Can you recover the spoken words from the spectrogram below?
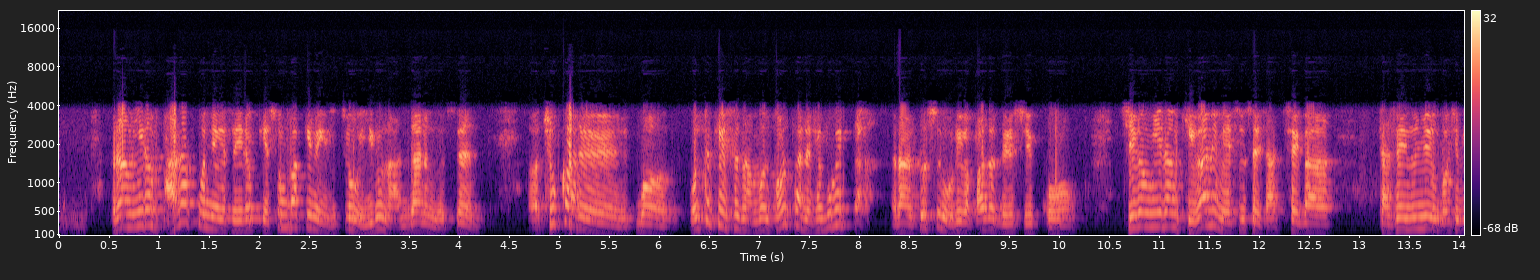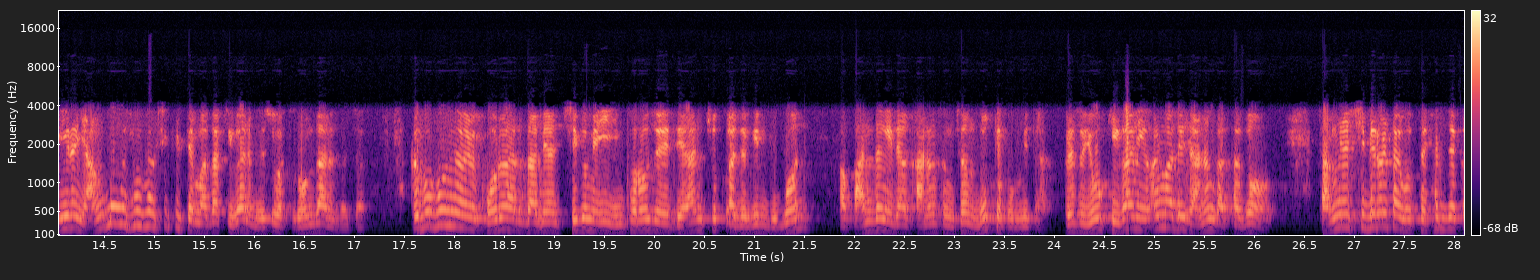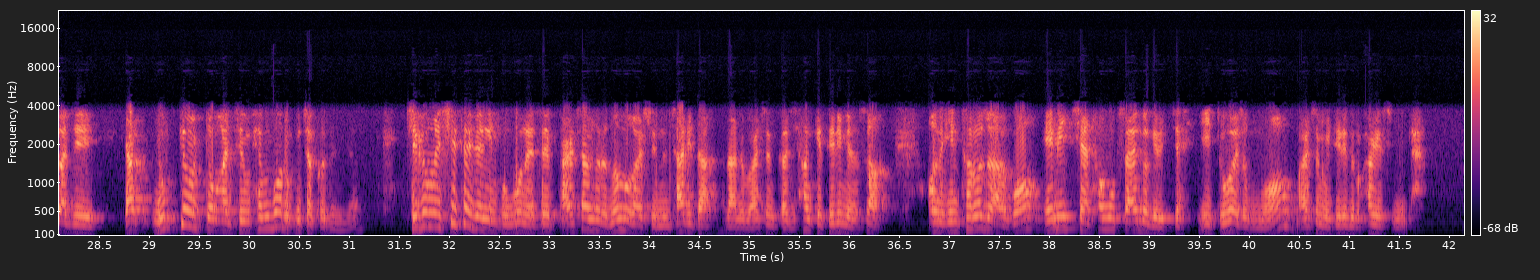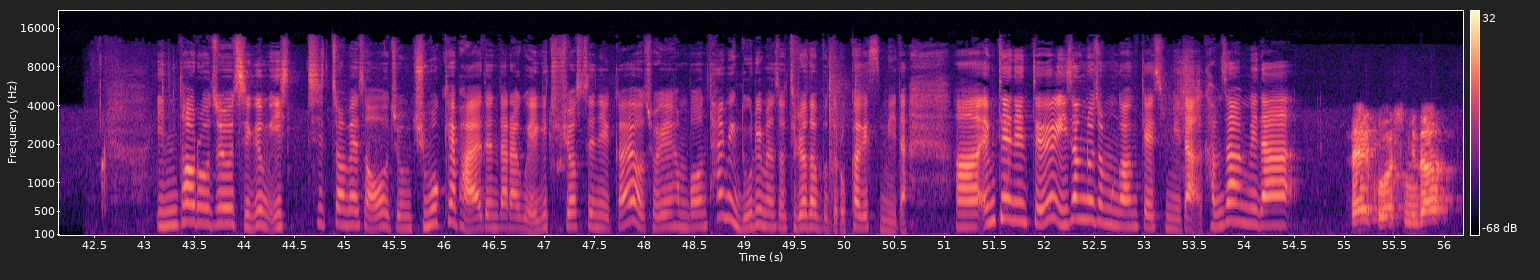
그럼 이런 바닥권역에서 이렇게 손바뀜이 계속적으로 일어난다는 것은 어, 주가를 뭐 어떻게 해서든 한번 돌파를 해보겠다라는 뜻으로 우리가 받아들일 수 있고 지금 이런 기관의 매수세 자체가 자세히 눈여겨보시면 이런 양봉을 형성시킬 때마다 기관의 매수가 들어온다는 거죠. 그 부분을 고려한다면 지금의 이 인터로즈에 대한 주가적인 부분 어, 반등에 대한 가능성 저는 높게 봅니다. 그래서 이 기간이 얼마 되지 않은 것 같아도 작년 11월 달부터 현재까지 약 6개월 동안 지금 횡보를 보였거든요. 지금은 시세적인 부분에서 발산으로 넘어갈 수 있는 자리다라는 말씀까지 함께 드리면서 오늘 인터로조하고 NHN 한국사이버결제 이 두 가지 종목 말씀을 드리도록 하겠습니다. 인터로조 지금 이 시점에서 좀 주목해 봐야 된다라고 얘기 주셨으니까요. 저희 한번 타이밍 노리면서 들여다보도록 하겠습니다. 아, MTN 인트 이상로 전문가와 함께했습니다. 감사합니다. 네, 고맙습니다.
